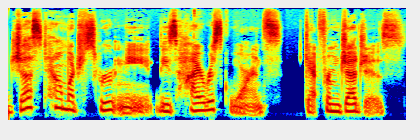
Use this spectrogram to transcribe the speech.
just how much scrutiny these high risk warrants get from judges.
